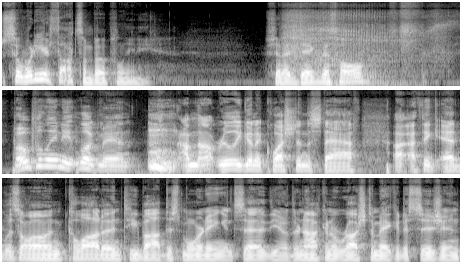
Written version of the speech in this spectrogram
So, what are your thoughts on Bo Pelini? Should I dig this hole? Bo Pelini, look, man, I'm not really going to question the staff. I, I think Ed was on Culotta and T Bob this morning and said, you know, they're not going to rush to make a decision.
